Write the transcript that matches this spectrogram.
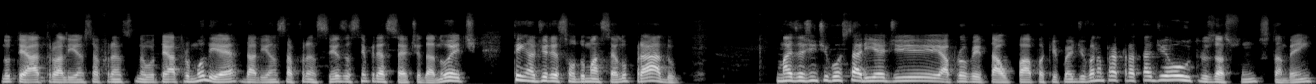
no Teatro Aliança Fran... no Teatro Molière da Aliança Francesa, sempre às sete da noite. Tem a direção do Marcelo Prado, mas a gente gostaria de aproveitar o papo aqui com a Edivana para tratar de outros assuntos também,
